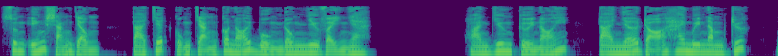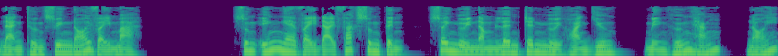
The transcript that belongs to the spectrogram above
Xuân Yến sẵn giọng, ta chết cũng chẳng có nói buồn nôn như vậy nha. Hoàng Dương cười nói, ta nhớ rõ 20 năm trước, nàng thường xuyên nói vậy mà. Xuân Yến nghe vậy đại phát xuân tình, xoay người nằm lên trên người Hoàng Dương, miệng hướng hắn, nói,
